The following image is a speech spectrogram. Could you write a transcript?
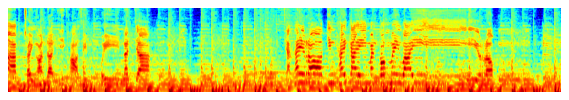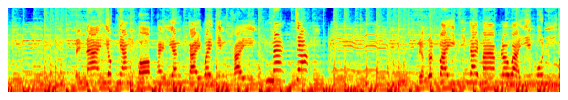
มากใช้งานได้อีกห้าสิบปีนะจ๊ะ จะให้รอกินไข่ไก่มันคงไม่ไหวหรอก แต่นายกยังบอกให้เลี้ยงไก่ไว้กินไข่นะจ๊ะ เรื่องรถไฟที่ได้มาเพราะว่าญี่ปุ่นบ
